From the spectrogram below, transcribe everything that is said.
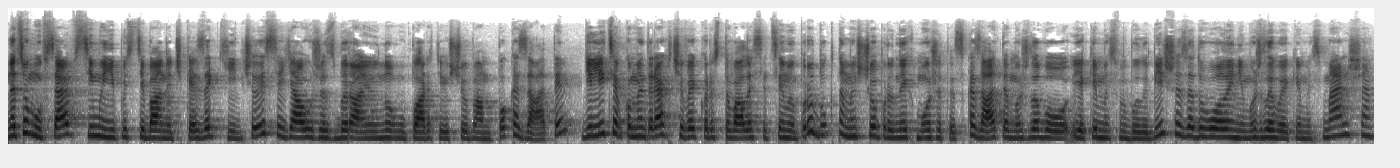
На цьому все. Всі мої пусті баночки закінчилися. Я вже збираю нову партію, щоб вам показати. Діліться в коментарях, чи ви користувалися цими продуктами, що про них можете сказати. Можливо, якимись ви були більше задоволені, можливо, якимись менше.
